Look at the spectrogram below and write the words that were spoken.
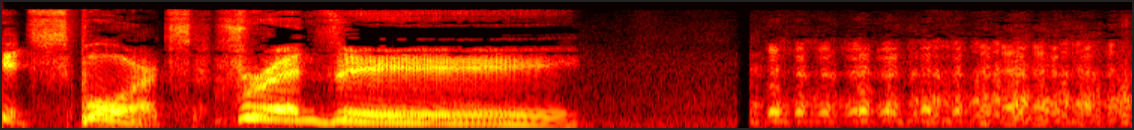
It's Sports Frenzy!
